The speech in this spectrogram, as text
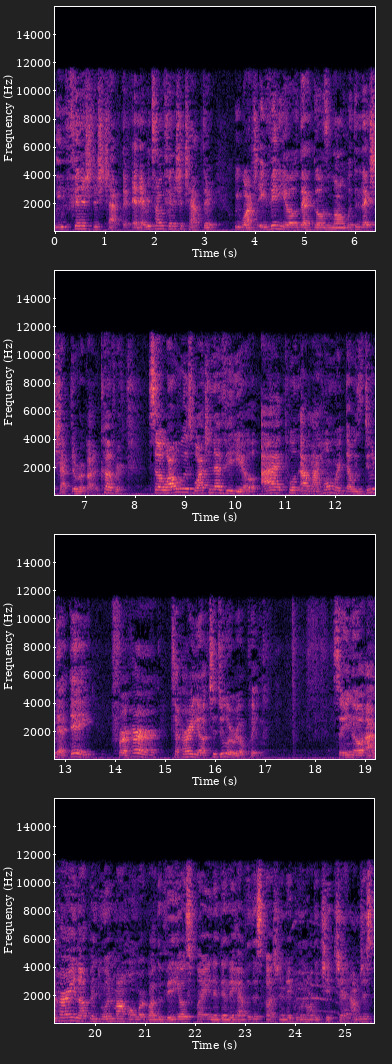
we finished this chapter, and every time we finish a chapter, we watch a video that goes along with the next chapter we're about to cover. So while we was watching that video, I pulled out my homework that was due that day for her to hurry up to do it real quick. So, you know, I'm hurrying up and doing my homework while the video's playing and then they have a discussion, they're doing all the chit chat. I'm just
